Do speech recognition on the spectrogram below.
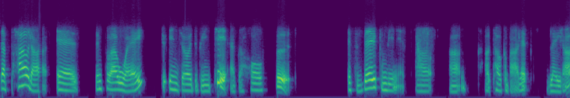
the powder is simpler way to enjoy the green tea as a whole food. It's very convenient. I'll, um, I'll talk about it later.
